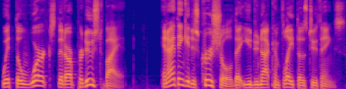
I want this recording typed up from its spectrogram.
with the works that are produced by it. And I think it is crucial that you do not conflate those two things.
